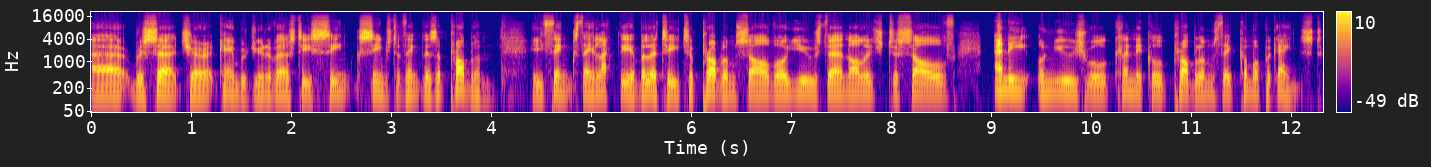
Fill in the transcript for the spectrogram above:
uh, researcher at Cambridge University, seem, seems to think there's a problem. He thinks they lack the ability to problem solve or use their knowledge to solve any unusual clinical problems they come up against.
